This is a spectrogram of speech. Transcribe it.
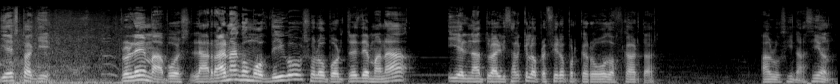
Y esto aquí. Problema, pues la rana como os digo Solo por 3 de maná Y el naturalizar que lo prefiero porque robo dos cartas. Alucinación.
